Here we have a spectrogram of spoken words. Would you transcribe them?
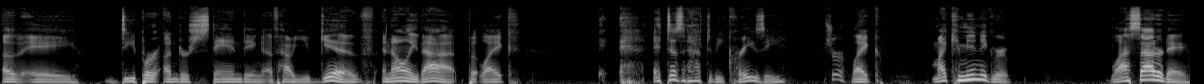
of a deeper understanding of how you give and not only that but like it, it doesn't have to be crazy Sure. like my community group last Saturday,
